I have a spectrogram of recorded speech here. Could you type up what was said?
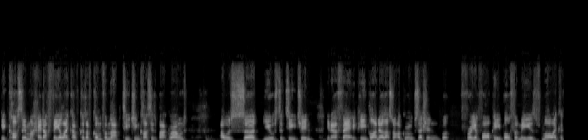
because in my head I feel like I've because I've come from that teaching classes background. I was so used to teaching, you know, 30 people. I know that's not a group session, but three or four people for me is more like a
